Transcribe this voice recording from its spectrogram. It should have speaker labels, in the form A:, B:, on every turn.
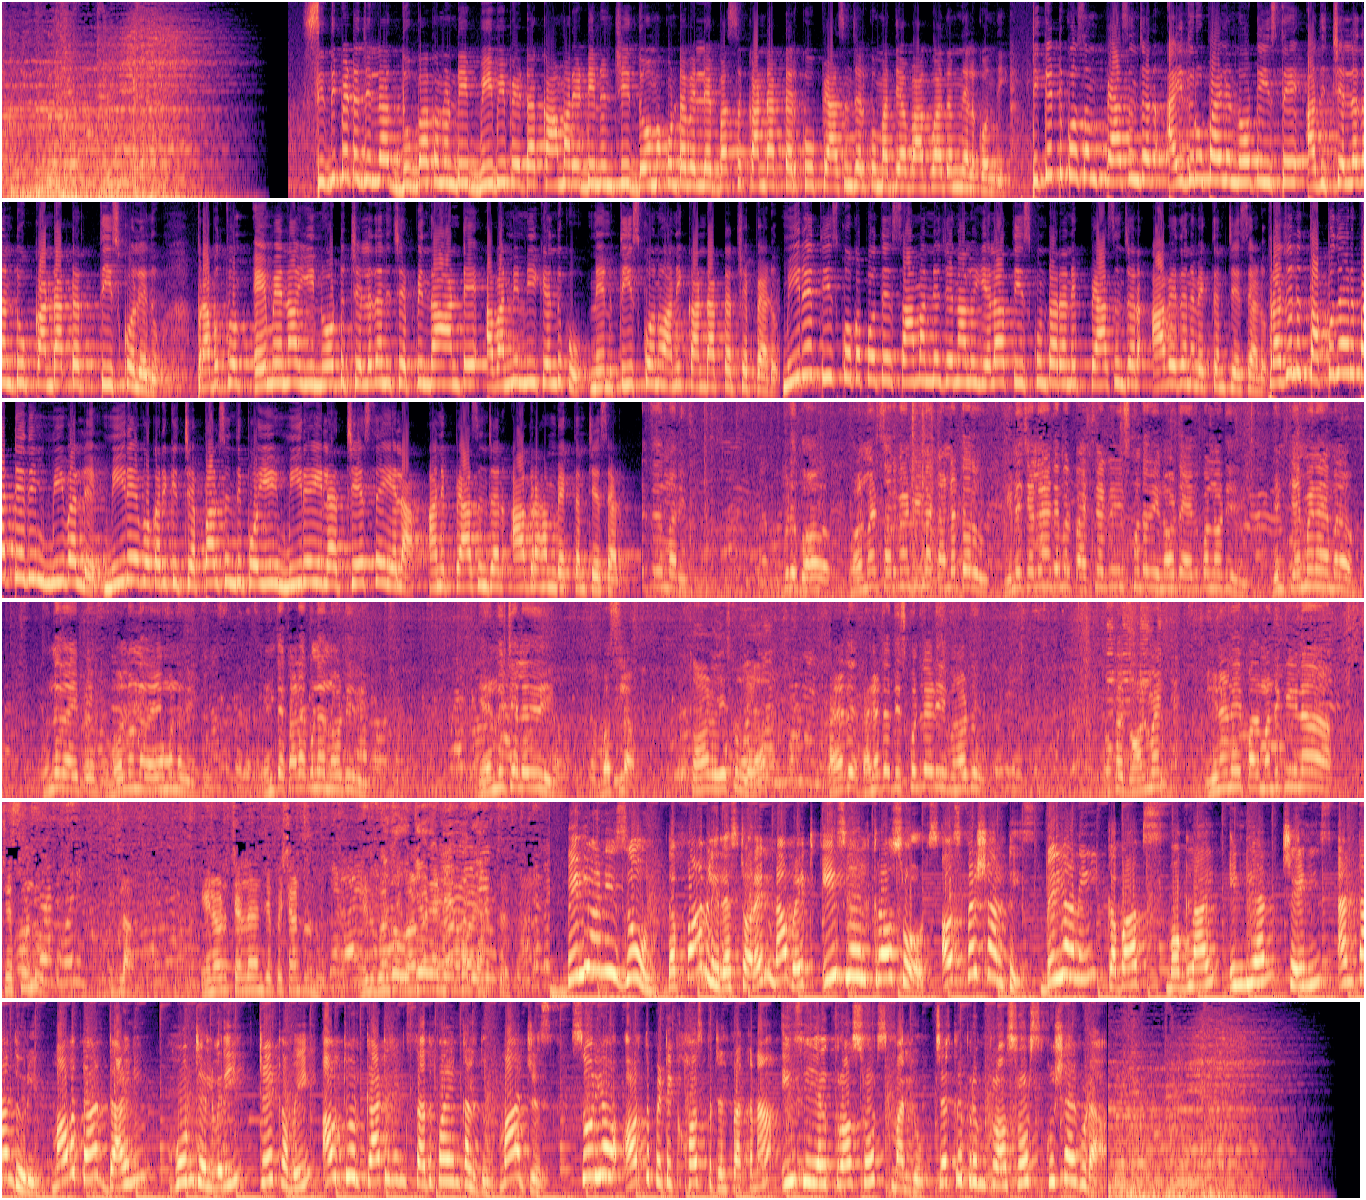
A: Thank you. Siddipet జిల్లా దుబ్బాక నుండి బీబీపేట కామారెడ్డి నుంచి దోమకుంట వెళ్ళే బస్సు కండక్టర్కు ప్యాసింజర్కు మధ్య వాగ్వాదం నెలకొంది. టికెట్ కోసం ప్యాసింజర్ ఐదు రూపాయల నోటు ఇస్తే అది చెల్లదంటూ కండక్టర్ తీసుకోలేదు. ప్రభుత్వం ఏమైనా ఈ నోటు చెల్లదని చెప్పిందా అంటే అవన్నీ నీకెందుకు? నేను తీసుకోను అని కండక్టర్ చెప్పాడు. మీరే తీసుకోకపోతే సామాన్య జనాలు ఎలా తీసుకుంటారని ప్యాసింజర్ ఆవేదన వ్యక్తం చేశాడు. ప్రజలు తప్పుదారి పట్టేది మీ వల్లే. మీరే ఒకరికి చెప్పాల్సింది పోయి మీరే ఇలా చేస్తే ఎలా అని ప్యాసింజర్ ఆగ్రహం వ్యక్తం చేశాడు.
B: అవుతుంది మరి ఇప్పుడు గవ- గవర్నమెంట్ సర్వెంట్ ఇలా కండక్టర్ ఈయన చెల్లంటే మరి ప్యాసింజర్ తీసుకుంటుంది ఈ నోటు ఐదు రూపాయల నోటు ఇది. దీనికి ఏమైనా మన ఉన్నది అయిపోయి హోల్ ఉన్నది? ఏమున్నది ఇప్పుడు? ఎంత కడకున్న నోటు ఇది? ఎందుకు చెల్లదు ఇది? బస్సులో.
C: కన్నడ తీసుకుంటాడా
B: కండక్టర్ కండక్టర్ తీసుకుంటలేడు ఈ నోటు. ఒక గవర్నమెంట్ ఈయననే పది మందికి ఈయన చేస్తుండు. ఇట్లా. ఈ నోటు చెల్లదని చెప్పేసి
D: biryani zone the family restaurant now at ECL cross roads our specialities biryani kebabs Mughlai Indian Chinese and tandoori. మా వద్ద dining home delivery take away outdoor catering సదుపాయం కలదు. మా అడ్రస్ సూర్య ఆర్థోపెటిక్ హాస్పిటల్ ప్రక్కన ఈసీఎల్ క్రాస్ రోడ్స్ మరియు Chakrapuram cross roads Kushaiguda.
